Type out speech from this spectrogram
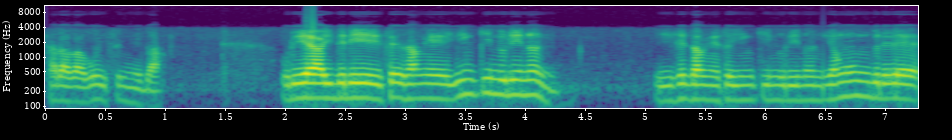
살아가고 있습니다. 우리 아이들이 세상에 인기 누리는 이 세상에서 인기 누리는 영웅들의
